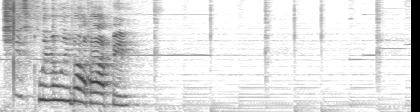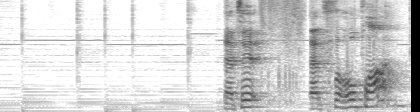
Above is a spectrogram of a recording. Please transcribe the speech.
She's clearly not happy. That's it. That's the whole plot.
